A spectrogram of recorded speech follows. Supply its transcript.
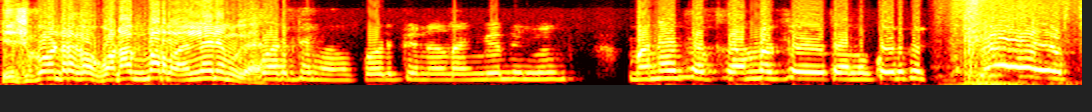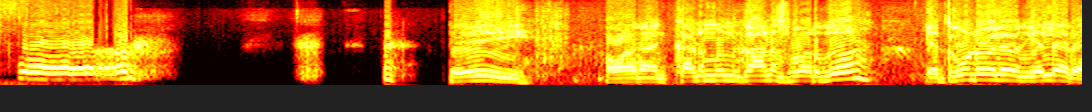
ಇಸ್ಕೊಂಡ್ರ ಕೊಡಕ್ ಬರಲ್ಲ ಅಲ್ಲೇ ನಿಮ್ಗೆ? ಕೊಡ್ತೀನಿ ನಾನು ಕೊಡ್ತೀನಿ ನಾನು ಹಂಗೇನಿಲ್ಲ. ಮನೆ ಸಮಸ್ಯೆ ಐತೆ ಅಣ್ಣ ಕೊಡ್ತೀನಿ ಏಯಪ್ಪ. ಏಯ್ ಅವ ನನ್ ಕಣ್ ಮುಂದ್ ಕಾಣಿಸ್ಬಾರ್ದು. ಎತ್ಕೊಂಡು ಹೋಗ್ಲಿ ಅವ್ನು ಎಲ್ಲಾರ.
